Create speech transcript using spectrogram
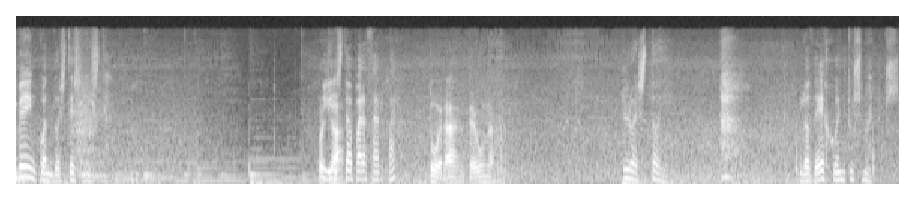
Ven cuando estés lista. Pues ya, ¿Lista para zarpar? tú verás de una. Lo estoy. Lo dejo en tus manos.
